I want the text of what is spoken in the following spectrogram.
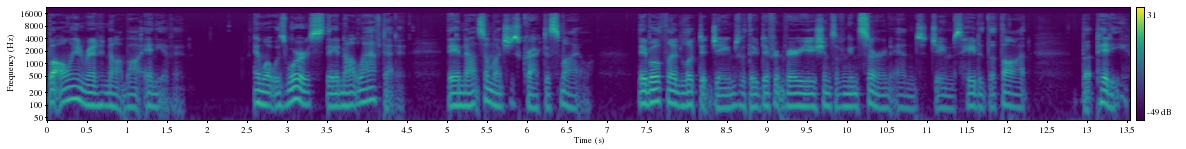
but Ollie and Ren had not bought any of it. And what was worse, they had not laughed at it. They had not so much as cracked a smile. They both had looked at James with their different variations of concern, and James hated the thought, but pity.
